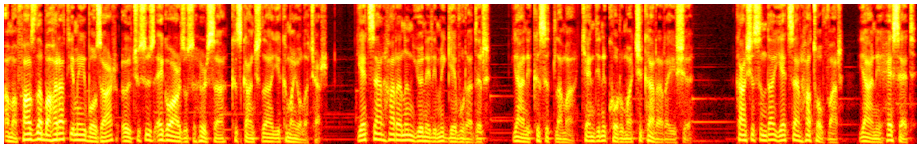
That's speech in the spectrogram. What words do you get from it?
Ama fazla baharat yemeği bozar, ölçüsüz ego arzusu hırsa, kıskançlığa, yıkıma yol açar. Yetzer haranın yönelimi gevuradır. Yani kısıtlama, kendini koruma, çıkar arayışı. Karşısında Yetzer hatov var. Yani heset,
